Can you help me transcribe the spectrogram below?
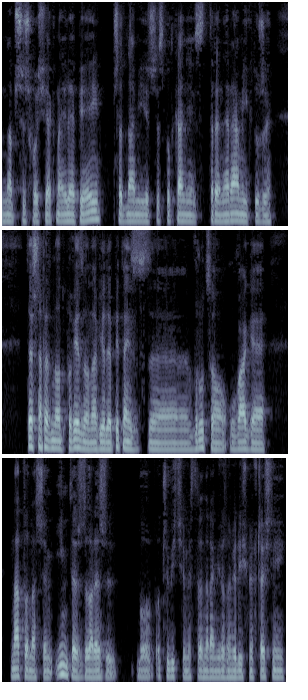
na przyszłość jak najlepiej. Przed nami jeszcze spotkanie z trenerami, którzy też na pewno odpowiedzą na wiele pytań, zwrócą uwagę na to, na czym im też zależy, bo oczywiście my z trenerami rozmawialiśmy wcześniej,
